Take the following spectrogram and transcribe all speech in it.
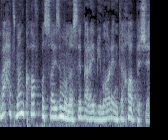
و حتما کاف با سایز مناسب برای بیمار انتخاب بشه.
